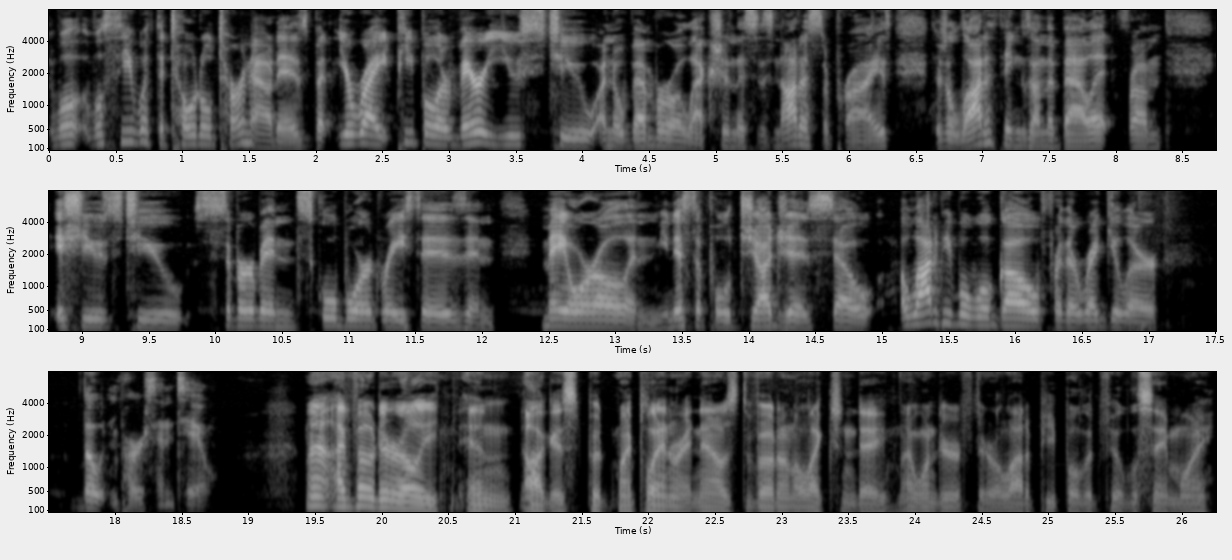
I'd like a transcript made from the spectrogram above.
we'll we'll see what the total turnout is. But you're right; people are very used to a November election. This is not a surprise. There's a lot of things on the ballot, from issues to suburban school board races and mayoral and municipal judges. So a lot of people will go for their regular vote in person too. I voted early in August, but my plan right now is to vote on election day. I wonder if there are a lot of people that feel the same way.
